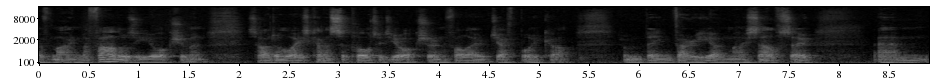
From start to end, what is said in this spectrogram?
of mine. My father was a Yorkshireman, so I'd always kind of supported Yorkshire and followed Geoff Boycott from being very young myself. So um,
